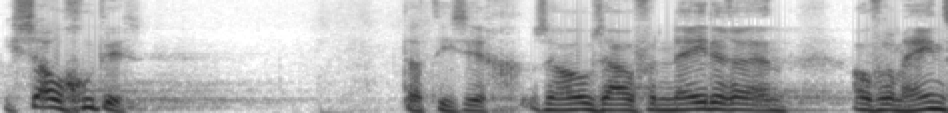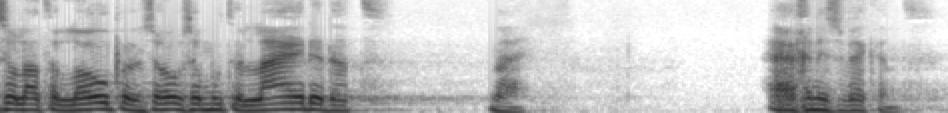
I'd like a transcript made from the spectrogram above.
die zo goed is. Dat hij zich zo zou vernederen en over hem heen zou laten lopen en zo zou moeten lijden. Dat, nee, ergerniswekkend.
